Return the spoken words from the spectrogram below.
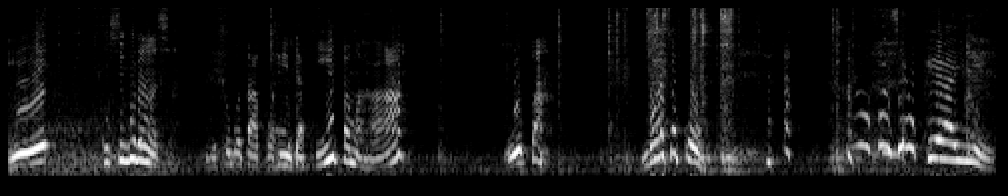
E com segurança. Deixa eu botar a corrente aqui para amarrar. Opa! Bora, socorro! Eu vou fazer o que aí, mesmo?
